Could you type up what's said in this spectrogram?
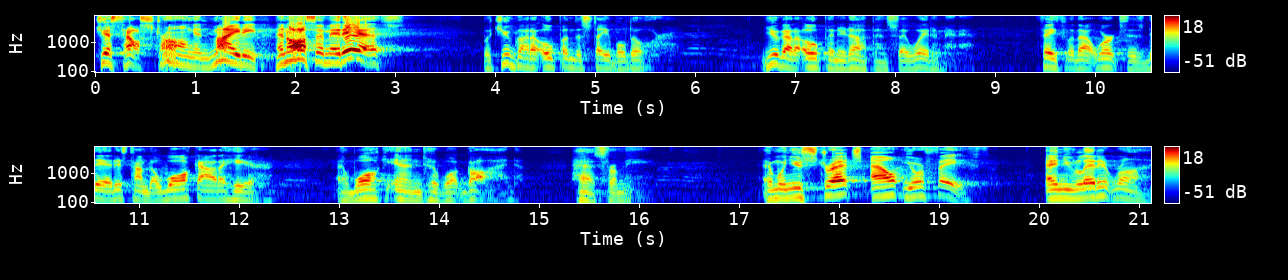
just how strong and mighty and awesome it is. But you've got to open the stable door. You've got to open it up and say, wait a minute. Faith without works is dead. It's time to walk out of here and walk into what God has for me. And when you stretch out your faith and you let it run,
